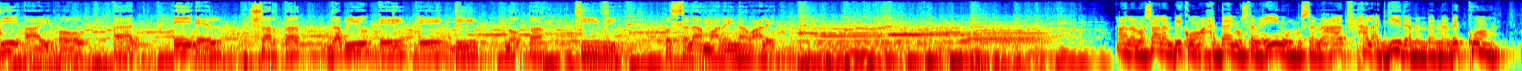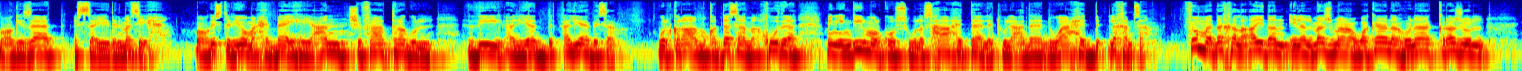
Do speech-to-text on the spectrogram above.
D I O at A L شرطة W A A D نقطة تي في والسلام علينا وعليكم أهلا وسهلا بكم احباء المستمعين والمستمعات في حلقة جديدة من برنامجكم معجزات السيد المسيح. معجزة اليوم أحبائي هي عن شفاة رجل ذي اليد اليابسة. والقراءة المقدسة مأخوذة من إنجيل مرقس والإصحاح الثالث والأعداد واحد لخمسة. ثم دخل أيضا إلى المجمع وكان هناك رجل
